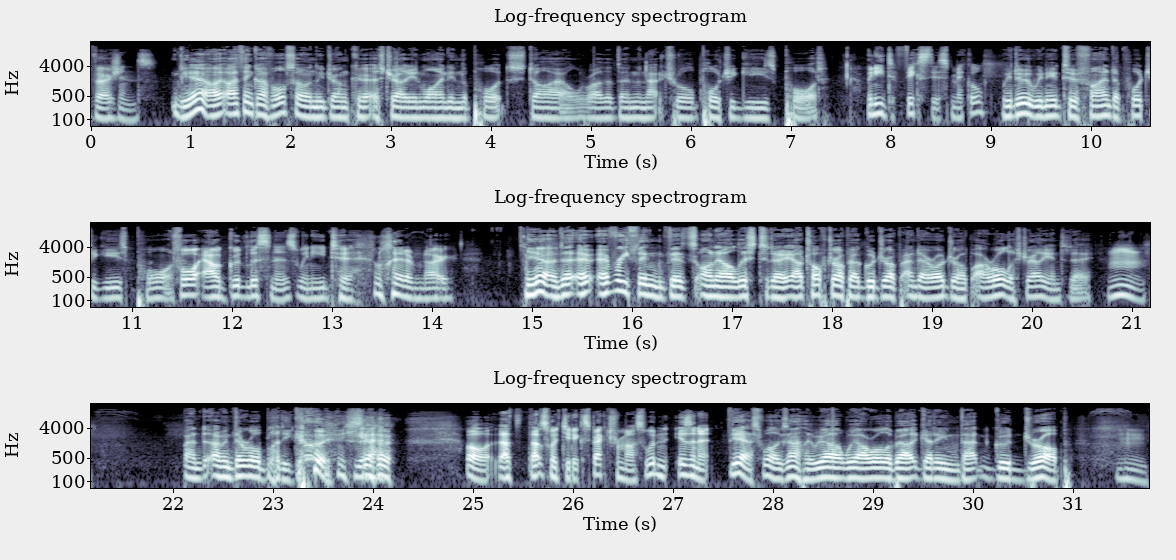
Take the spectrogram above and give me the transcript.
versions. Yeah, I, I think I've also only drunk uh, Australian wine in the port style rather than an actual Portuguese port. We need to fix this, Mickle. We do. We need to find a Portuguese port. For our good listeners, we need to let them know. Yeah, uh, everything that's on our list today, our top drop, our good drop, and our odd drop, are all Australian today. Mm. And I mean, they're all bloody good. So, Yeah. Well, that's that's what you'd expect from us, wouldn't? Isn't it? yes. Well, exactly. We are. We are all about getting that good drop. Mm.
